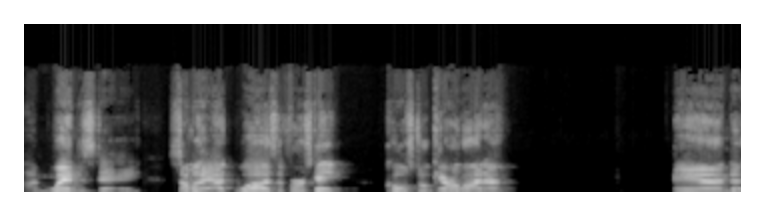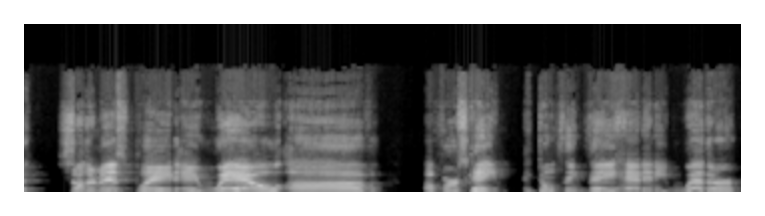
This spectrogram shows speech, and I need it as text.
on Wednesday. Some of that was the first game, Coastal Carolina and Southern Miss played a whale of a first game. I don't think they had any weather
